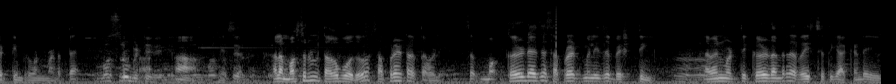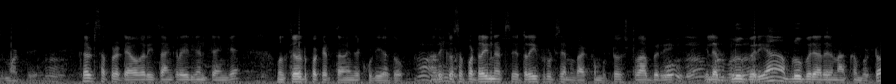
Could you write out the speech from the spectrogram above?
ಗಟ್ಟಿ ಇಂಪ್ರೂವ್ಮೆಂಟ್ ಮಾಡುತ್ತೆ. ಮೊಸರು ಬಿಟ್ಟಿದ್ದೀನಿ. ಅಲ್ಲ ಮೊಸರನ್ನು ತಗೋಬೋದು. ಸಪ್ರೇಟಾಗಿ ತಗೊಳ್ಳಿ. ಕರ್ಡ್ ಆಸ್ ಎ ಸಪ್ರೇಟ್ ಮೇಲೆ ಇಸ್ ಎ ಬೆಸ್ಟ್ ಥಿಂಗ್ ನಾವೇನು ಮಾಡ್ತೀವಿ? ಕರ್ಡ್ ಅಂದರೆ ರೈಸ್ ಜೊತೆಗೆ ಹಾಕೊಂಡೇ ಯೂಸ್ ಮಾಡ್ತೀವಿ. ಕರ್ಡ್ ಸಪ್ರೇಟ್ ಯಾವಾಗ ಈ ಸಾಯಂಕಾಲ ಐದು ಗಂಟೆ ಗಂಟೆ ಹಂಗೆ ಒಂದು ಕರಡು ಪ್ಯಾಕೆಟ್ ತಗೊಂಡೆ ಕುಡಿಯೋದು. ಅದಕ್ಕೆ ಸ್ವಲ್ಪ ಡ್ರೈ ನಟ್ಸ್ ಡ್ರೈ ಫ್ರೂಟ್ಸ್ ಏನಾದ್ರು ಹಾಕೊಂಡ್ಬಿಟ್ಟು ಸ್ಟ್ರಾಬೆರಿ? ಇಲ್ಲ ಬ್ಲೂಬೆರಿ ಆ ಬ್ಲೂಬೆರಿ ಯಾರು ಹಾಕೊಂಡ್ಬಿಟ್ಟು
